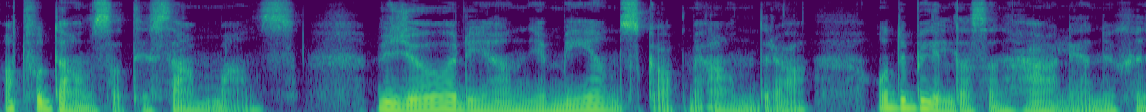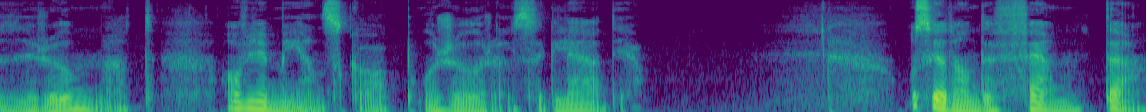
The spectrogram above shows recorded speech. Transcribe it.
att få dansa tillsammans. Vi gör det i en gemenskap med andra och det bildas en härlig energi i rummet av gemenskap och rörelseglädje. Och sedan det femte.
